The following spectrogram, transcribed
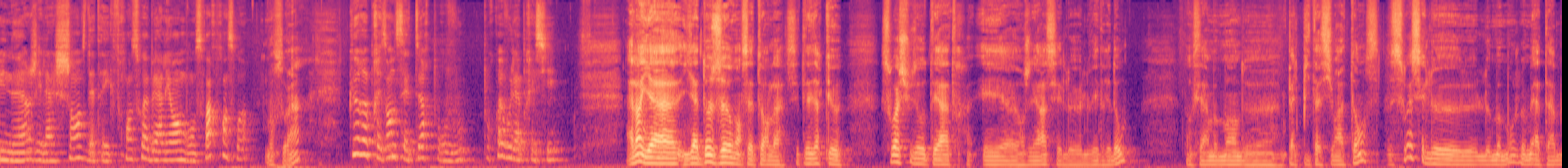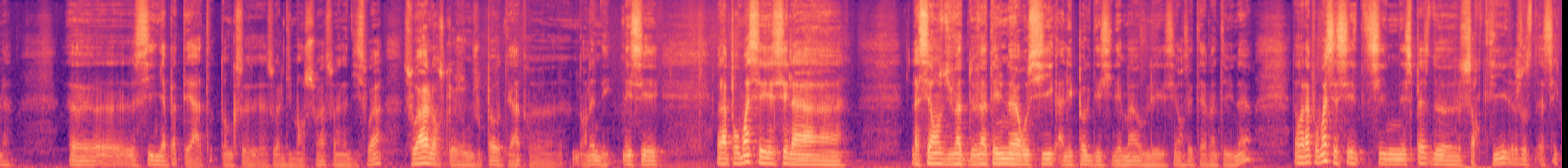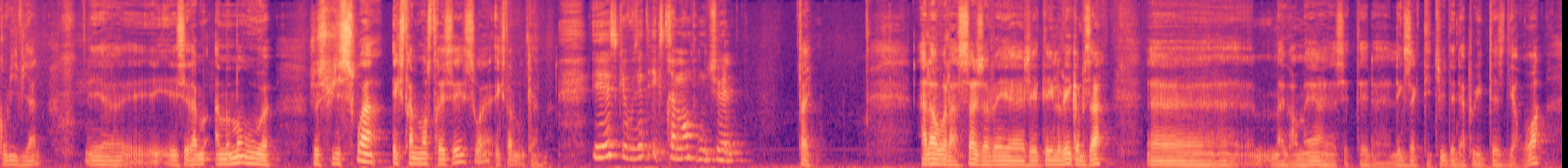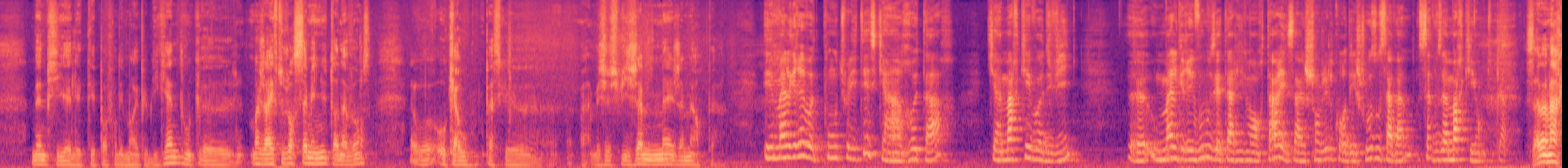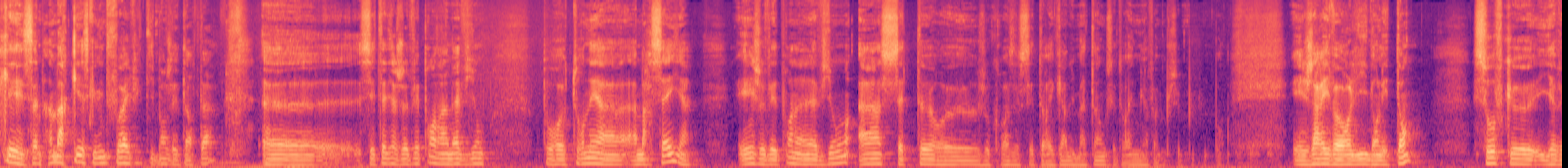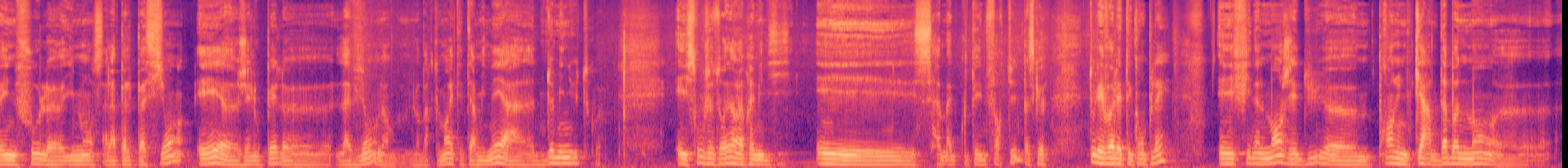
Il est 21h, j'ai la chance d'être avec François Berléand. Bonsoir François. Bonsoir. Que représente cette heure pour vous? Pourquoi vous l'appréciez? Alors il y, a, il y, a, deux heures dans cette heure-là. C'est-à-dire que soit je suis au théâtre et euh, en général c'est le lever de rideau. Donc c'est un moment de palpitation intense. Soit c'est le, le, moment où je me mets à table. Euh, s'il n'y a pas de théâtre, donc soit le dimanche soir, soit un lundi soir, soit lorsque je ne joue pas au théâtre euh, dans l'année. Mais c'est voilà, pour moi, c'est la, la séance du de 21h aussi, à l'époque des cinémas où les séances étaient à 21h. Donc voilà, pour moi, c'est une espèce de sortie assez conviviale. Et, euh, c'est un, moment où euh, je suis soit extrêmement stressé, soit extrêmement calme. Et est-ce que vous êtes extrêmement ponctuel? Très. Alors voilà, ça, euh, j'ai été élevé comme ça. Euh, ma grand-mère, c'était l'exactitude et la politesse des rois, même si elle était profondément républicaine. Donc, euh, moi, j'arrive toujours cinq minutes en avance, au, cas où, parce que. mais je suis jamais, jamais en retard. Et malgré votre ponctualité, est-ce qu'il y a un retard qui a marqué votre vie euh, ou malgré vous, vous êtes arrivé en retard et ça a changé le cours des choses, ou ça, va, ça vous a marqué en tout cas? Ça m'a marqué, ça m'a marqué, parce qu'une fois, effectivement, j'étais en retard. Euh, c'est-à-dire, je devais prendre un avion pour tourner à, Marseille. Et je vais prendre un avion à 7h, euh, je crois, à 7h15 du matin ou 7h30, enfin, je sais plus. Bon. Et j'arrive à Orly dans les temps, sauf qu'il y avait une foule euh, immense à la palpation et j'ai loupé l'avion. L'embarquement était terminé à deux minutes, quoi. Et il se trouve que je tournais dans l'après-midi. Et ça m'a coûté une fortune parce que tous les vols étaient complets. Et finalement, j'ai dû euh, prendre une carte d'abonnement euh,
